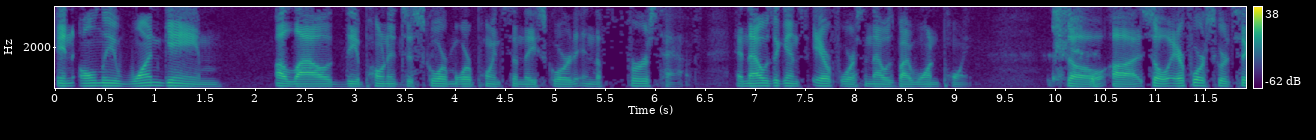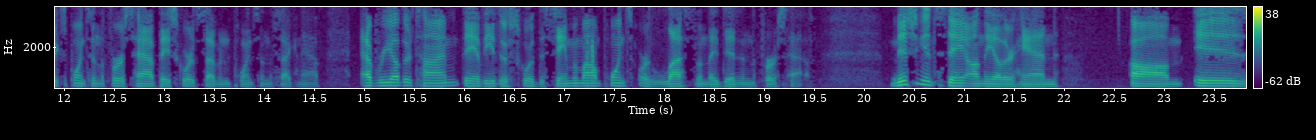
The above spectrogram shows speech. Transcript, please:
in only one game, allowed the opponent to score more points than they scored in the first half, and that was against Air Force, and that was by one point. So, uh, so Air Force scored six points in the first half. They scored seven points in the second half. Every other time, they have either scored the same amount of points or less than they did in the first half. Michigan State, on the other hand, um, is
